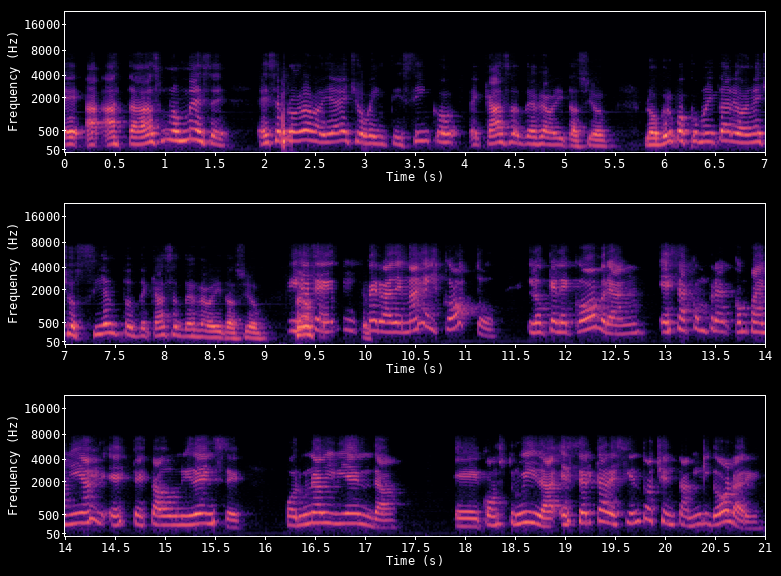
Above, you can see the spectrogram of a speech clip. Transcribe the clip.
eh, hasta hace unos meses, ese programa había hecho 25 eh, casas de rehabilitación. Los grupos comunitarios han hecho cientos de casas de rehabilitación. Fíjate, pero, además el costo, lo que le cobran esas compañías este, estadounidenses por una vivienda eh, construida es cerca de 180 mil dólares.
